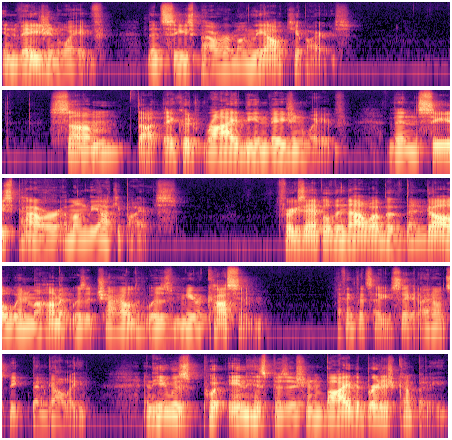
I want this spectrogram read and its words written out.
invasion wave, then seize power among the occupiers. Some thought they could ride the invasion wave, then seize power among the occupiers. For example, the Nawab of Bengal, when Muhammad was a child, was Mir Qasim. I think that's how you say it. I don't speak Bengali. And he was put in his position by the British company.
